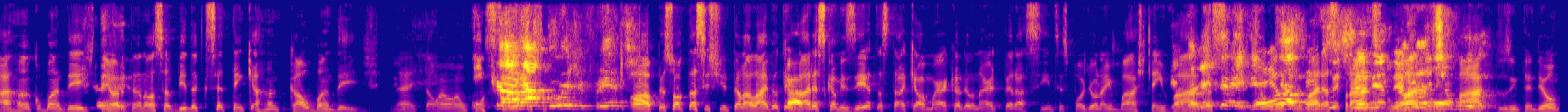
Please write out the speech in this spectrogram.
arranca o band-aid. Tem hora que na nossa vida que você tem que arrancar o band-aid, né? Então é um conceito. Encarar assim. dois de frente. Ó, pessoal que tá assistindo pela live, eu tenho Cara. várias camisetas, tá? Aqui, ó, a marca Leonardo Peracini, vocês podem olhar embaixo, tem várias, tem, com várias frases, com vários impactos, entendeu?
